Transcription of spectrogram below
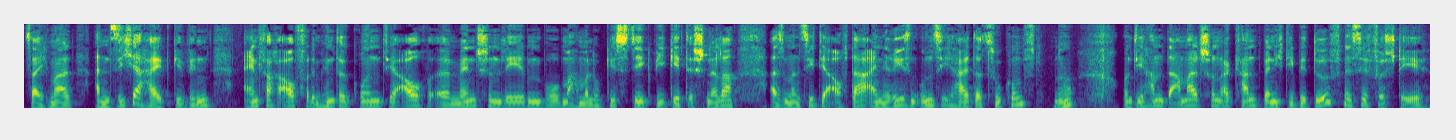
sag ich mal, an Sicherheit gewinnen, einfach auch vor dem Hintergrund ja auch äh, Menschenleben, wo machen wir Logistik, wie geht es schneller, also man sieht ja auch da eine riesen Unsicherheit der Zukunft ne? und die haben damals schon erkannt, wenn ich die Bedürfnisse verstehe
